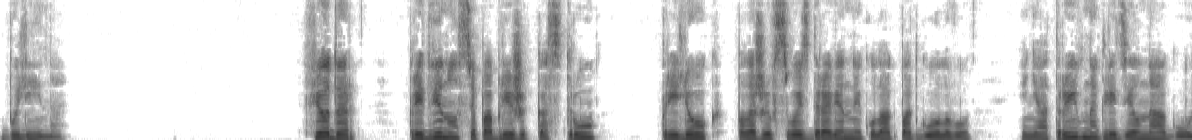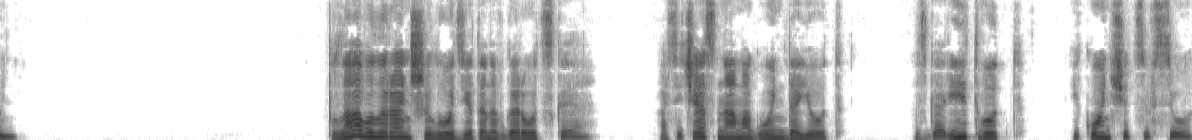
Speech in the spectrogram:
былина. Федор придвинулся поближе к костру, прилег, положив свой здоровенный кулак под голову, и неотрывно глядел на огонь. Плавала раньше лодья-то новгородская, а сейчас нам огонь дает. Сгорит вот, и кончится все.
